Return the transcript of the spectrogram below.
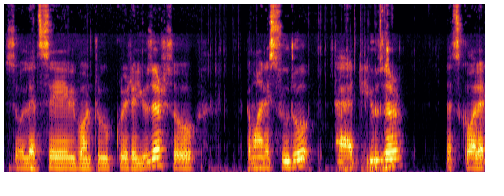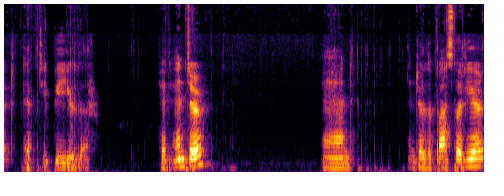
So let's say we want to create a user. So command is sudo add user. Let's call it FTP user. Hit enter and enter the password here.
